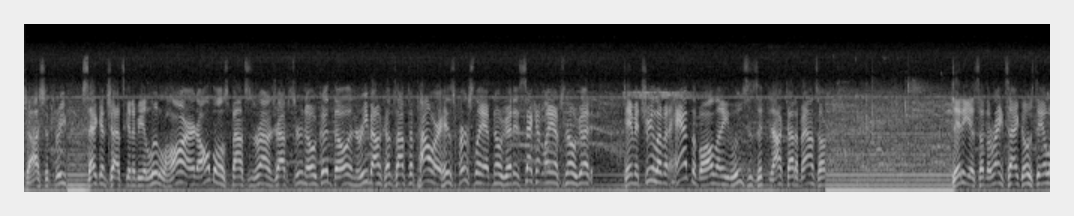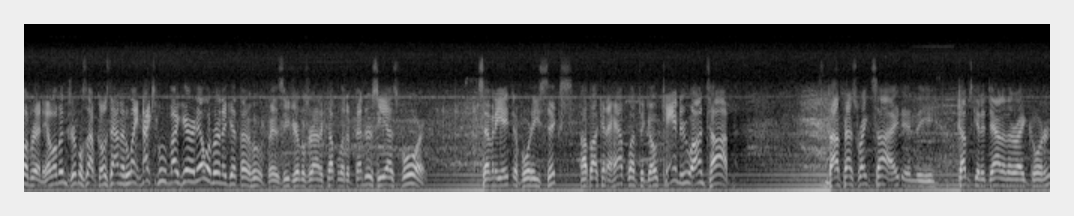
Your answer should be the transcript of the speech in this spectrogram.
Josh, a three. Second shot's going to be a little hard. Almost bounces around and drops through. No good, though. And the rebound comes off to Power. His first layup, no good. His second layup's no good. David Trelevin had the ball, and he loses it. Knocked out of bounds. Dinius on the right side goes to Illebrin. Illebrin dribbles up, goes down the lane. Nice move by Garrett Illebrin to get the hoop. As he dribbles around a couple of defenders, he has four. 78 to 46. A buck and a half left to go. Cando on top. Bounce pass right side, and the Cubs get it down to the right corner.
